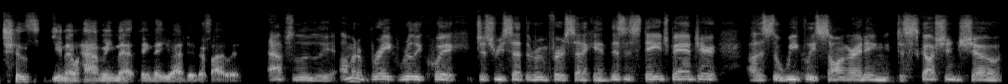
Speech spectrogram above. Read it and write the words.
Just, you know, having that thing that you identify with. Absolutely. I'm going to break really quick, just reset the room for a second. This is Stage Banter. Uh, this is a weekly songwriting discussion show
